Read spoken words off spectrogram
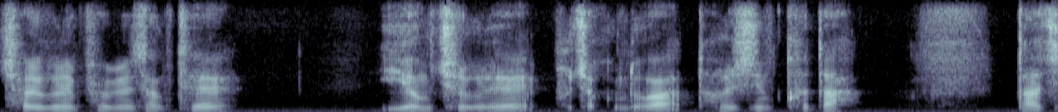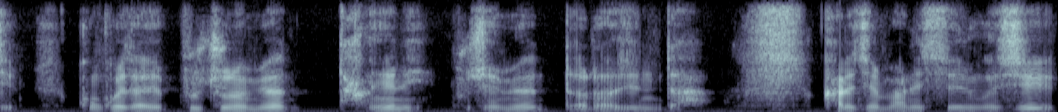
철근의 표면 상태 이형 철근의 부착 강도가 훨씬 크다. 다짐, 콘크리트에 불준하면 당연히 부주면 떨어진다. 가르쳐 많이 쓰는 것이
